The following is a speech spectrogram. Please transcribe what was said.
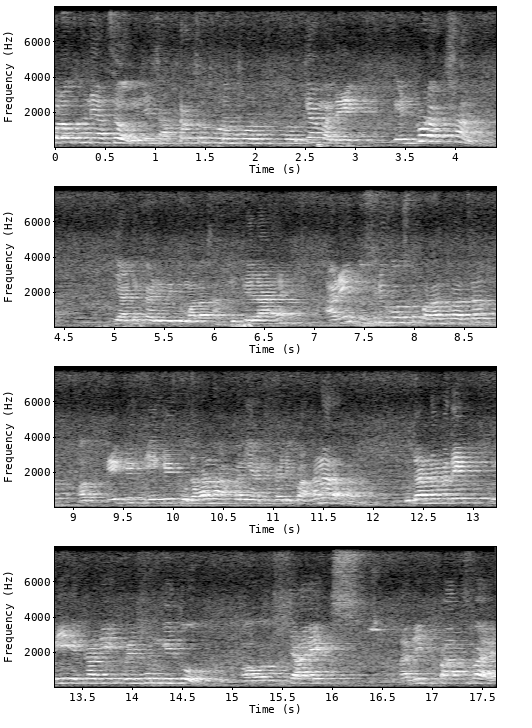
ओळखण्याचं. म्हणजे चॅप्टरचं थोडं थोडं थोडक्यामध्ये इंट्रोडक्शन या ठिकाणी मी तुम्हाला सांगितलेलं आहे. आणि दुसरी गोष्ट महत्त्वाचं एक एक एक एक उदाहरणं आपण या ठिकाणी पाहणार आहात. उदाहरणामध्ये मी एखादी इक्वेशन घेतो. चार एक्स अधिक पाच वाय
